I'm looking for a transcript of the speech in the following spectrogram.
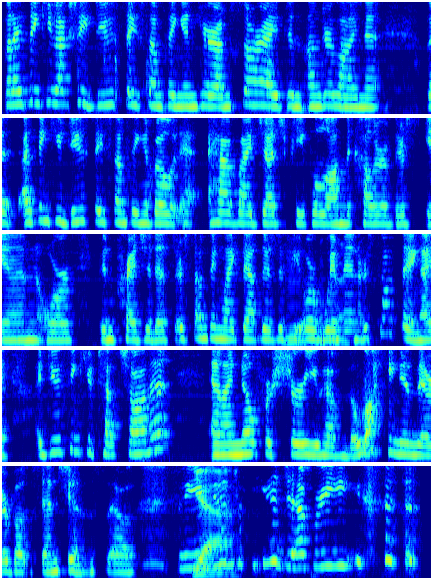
but I think you actually do say something in here. I'm sorry I didn't underline it, but I think you do say something about have I judged people on the color of their skin or been prejudiced or something like that. There's a few mm, or okay. women or something. I I do think you touch on it and I know for sure you have the line in there about sentience. So, so you yeah. did pretty good, Jeffrey.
